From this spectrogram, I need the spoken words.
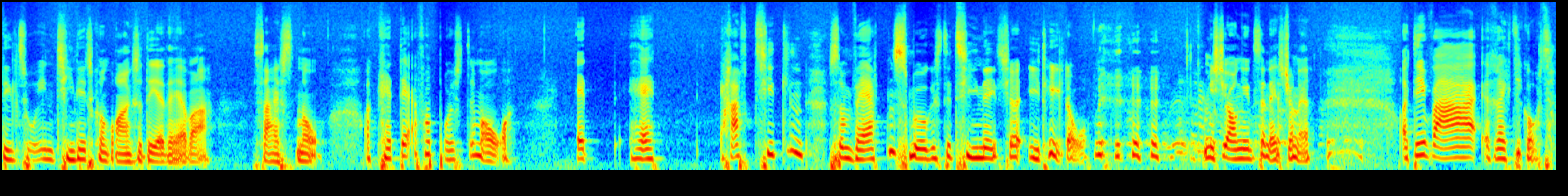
deltog i en teenage-konkurrence der, da jeg var 16 år. Og kan derfor bryste mig over at have haft titlen som verdens smukkeste teenager i et helt år. Miss Young International. Og det var rigtig godt.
